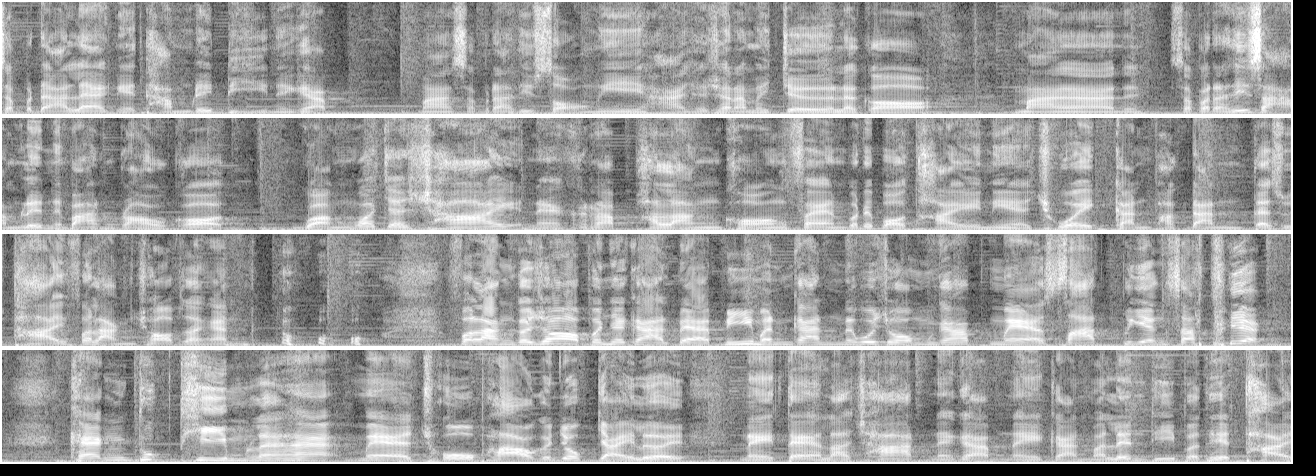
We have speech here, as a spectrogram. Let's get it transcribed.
สัปดาห์แรกเนี่ยทำได้ดีนะครับ มาสัปดาห์ที่ 2 นี่หาชัยชนะไม่เจอ แล้วก็มาสัปดาห์ที่ 3 เล่นในบ้านเราก็หวังว่าจะใช้นะครับพลังของแฟนวอลเลย์บอลไทยเนี่ยช่วยกันผลักดัน แต่สุดท้ายฝรั่งชอบซะงั้น ฝรั่งก็ชอบบรรยากาศแบบนี้เหมือนกันนะผู้ชมครับแม่ซัดเปรี้ยงซัดเปรี้ยงแข่งทุกทีมแล้วฮะแม่โชว์พราวกันยกใหญ่เลย ในแต่ละชาตินะครับในการมาเล่นที่ประเทศไทย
